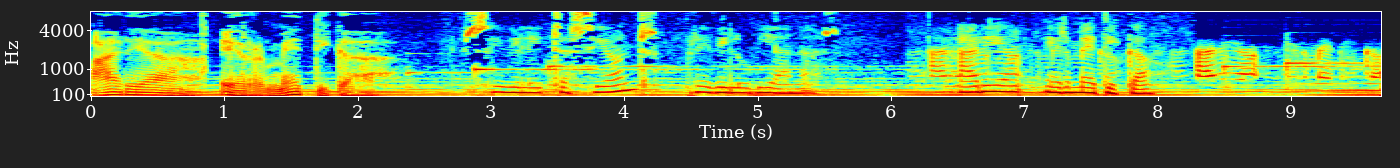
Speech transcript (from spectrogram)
Àrea hermètica. Civilitzacions prediluvianes. Àrea hermètica. Àrea hermètica.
